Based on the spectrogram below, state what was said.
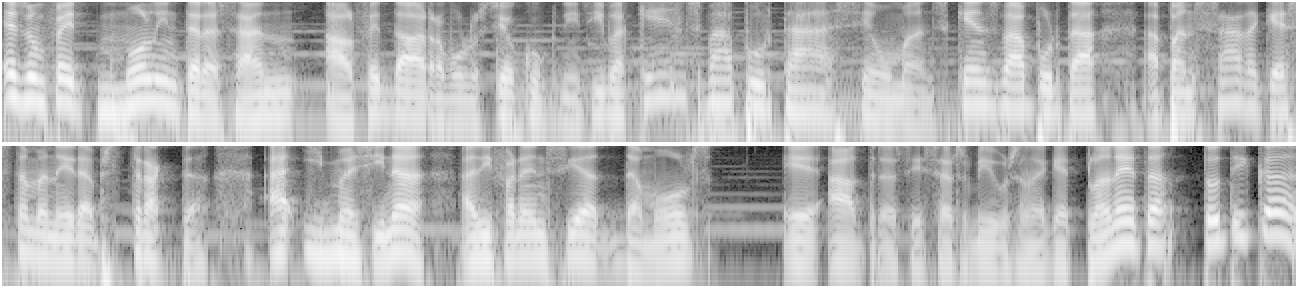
És un fet molt interessant el fet de la revolució cognitiva que ens va portar a ser humans, que ens va portar a pensar d'aquesta manera abstracta, a imaginar, a diferència de molts eh, altres éssers vius en aquest planeta, tot i que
